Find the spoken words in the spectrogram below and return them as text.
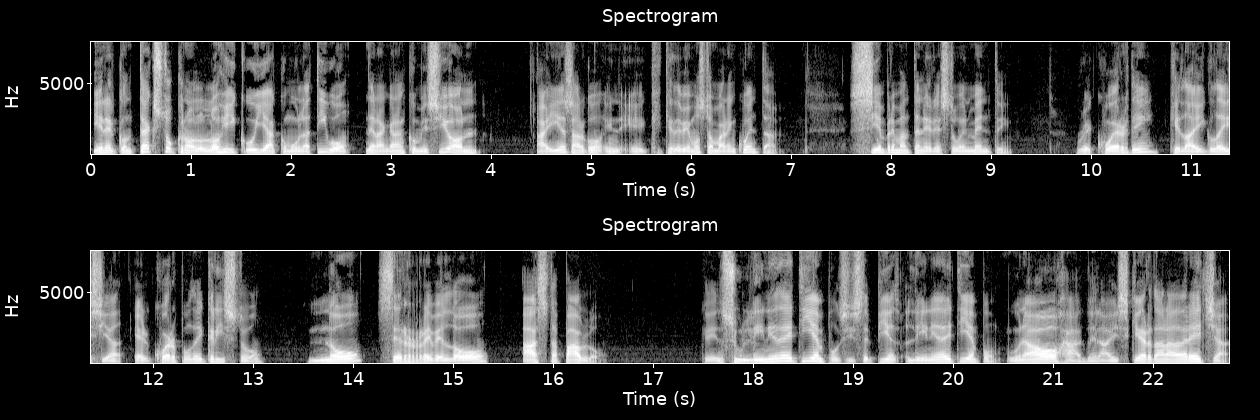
Y en el contexto cronológico y acumulativo de la Gran Comisión, ahí es algo eh, que debemos tomar en cuenta. Siempre mantener esto en mente. Recuerde que la iglesia, el cuerpo de Cristo, no se reveló hasta Pablo en su línea de tiempo, si usted piensa, línea de tiempo, una hoja de la izquierda a la derecha,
